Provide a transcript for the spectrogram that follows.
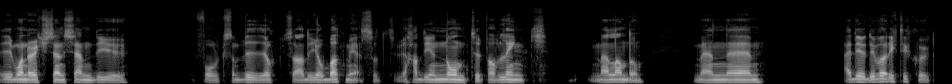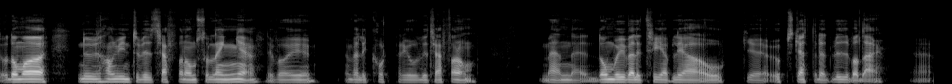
i One Direction kände ju folk som vi också hade jobbat med, så vi hade ju någon typ av länk mellan dem. Men eh, nej, det, det var riktigt sjukt och de var, nu hann vi inte vi träffa dem så länge, det var ju en väldigt kort period vi träffade dem. Men eh, de var ju väldigt trevliga och eh, uppskattade att vi var där. Eh,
